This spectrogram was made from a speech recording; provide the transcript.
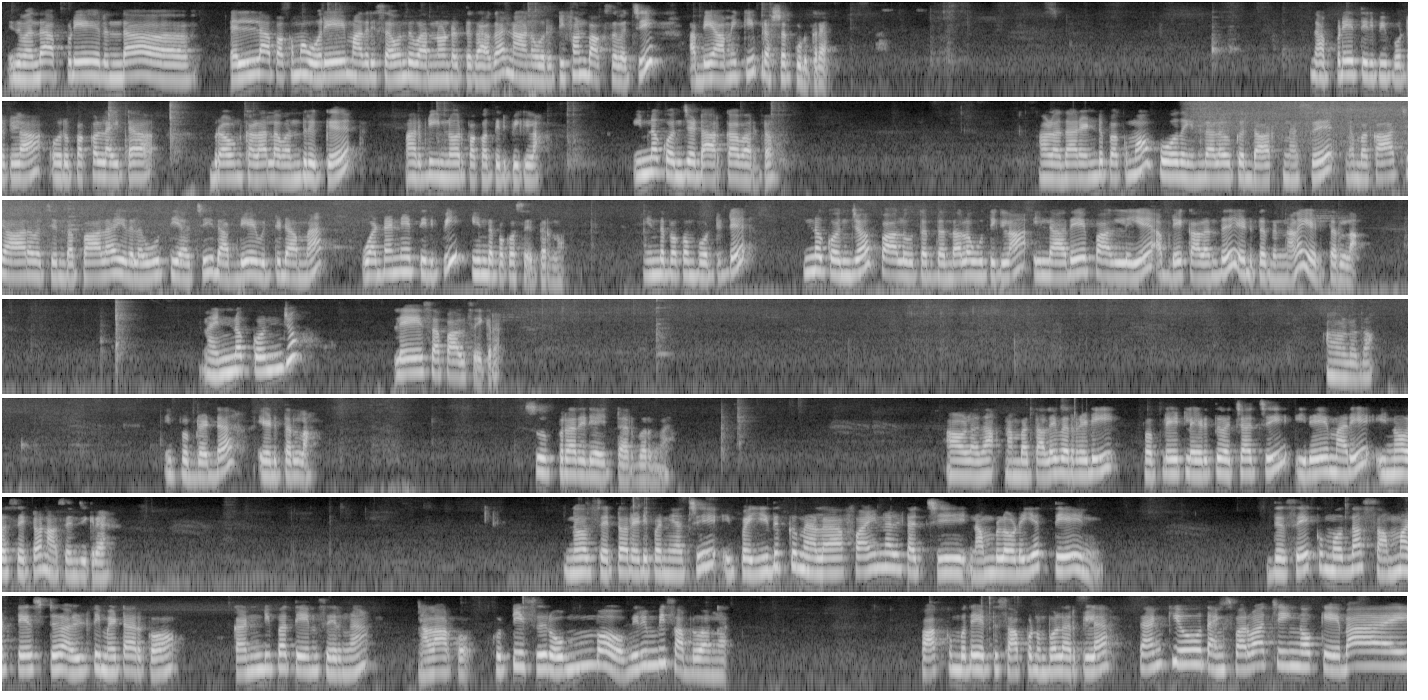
இது வந்து அப்படியே இருந்தால் எல்லா பக்கமும் ஒரே மாதிரி சவுந்து வரணுன்றதுக்காக நான் ஒரு டிஃபன் பாக்ஸை வச்சு அப்படியே அமுக்கி ப்ரெஷர் கொடுக்குறேன். இதை அப்படியே திருப்பி போட்டுக்கலாம். ஒரு பக்கம் லைட்டாக ப்ரௌன் கலரில் வந்திருக்கு. மறுபடியும் இன்னொரு பக்கம் திருப்பிக்கலாம். இன்னும் கொஞ்சம் டார்க்காக வரட்டும். அவ்வளோதான் ரெண்டு பக்கமும் போதும் இந்த அளவுக்கு டார்க்னஸ்ஸு நம்ம காய்ச்சி ஆற வச்சிருந்த பாலை இதில் ஊற்றியாச்சு இதை அப்படியே விட்டுடாமல் உடனே திருப்பி இந்த பக்கம் சேர்த்துடணும். இந்த பக்கம் போட்டுட்டு இன்னும் கொஞ்சம் பால் ஊற்றுறதா இருந்தாலும் ஊற்றிக்கலாம் இல்லை அதே பால்லையே அப்படியே கலந்து எடுத்துக்கிறதுனால எடுத்துடலாம். நான் இன்னும் கொஞ்சம் லேசாக பால் சேர்க்குறேன். அவ்வளோதான் இப்போ ப்ரெட்டை எடுத்துடலாம். சூப்பராக ரெடி ஆகிட்டார் பாருங்க. அவ்வளோதான் நம்ம தலைவர் ரெடி இப்போ பிளேட்டில் எடுத்து வச்சாச்சு. இதே மாதிரி இன்னொரு செட்டும் நான் செஞ்சுக்கிறேன். இன்னொரு செட்டும் ரெடி பண்ணியாச்சு. இப்போ இதுக்கு மேலே ஃபைனல் டச்சு நம்மளுடைய தேன். இது சேர்க்கும் போது தான் செம்ம டேஸ்ட்டு அல்டிமேட்டாக இருக்கும். கண்டிப்பாக தேன் சேருங்க. நல்லாயிருக்கும் குட்டீஸு ரொம்ப விரும்பி சாப்பிடுவாங்க. பார்க்கும்போதே எடுத்து சாப்பிடணும் போல் இருக்குல்ல. தேங்க்யூ தேங்க்ஸ் ஃபார் வாட்சிங் ஓகே பாய்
